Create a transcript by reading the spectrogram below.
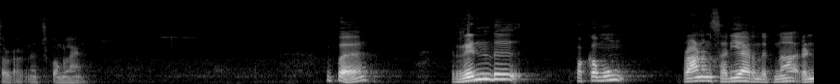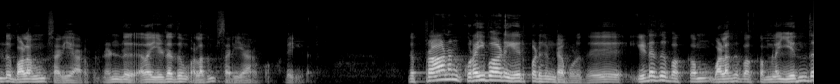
சொல்கிறேன்னு வச்சுக்கோங்களேன். இப்போ ரெண்டு பக்கமும் பிராணன் சரியாக இருந்துட்டுனா ரெண்டு பலமும் சரியாக இருக்கும். ரெண்டு அதாவது இடதும் வலதும் சரியாக இருக்கும் அப்படிங்கிறது. இந்த பிராணன் குறைபாடு ஏற்படுகின்ற பொழுது இடது பக்கம் வலது பக்கம்ல எந்த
